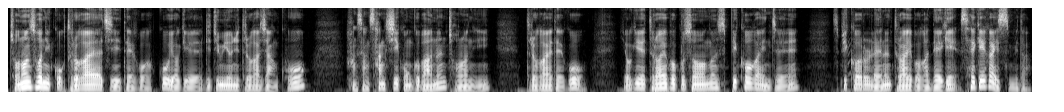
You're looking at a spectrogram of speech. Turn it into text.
전원선이 꼭 들어가야지 될것 같고 여기에 리튬이온이 들어가지 않고 항상 상시 공급하는 전원이 들어가야 되고 여기에 드라이버 구성은 스피커가 이제 스피커를 내는 드라이버가 4개, 3개가 있습니다.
